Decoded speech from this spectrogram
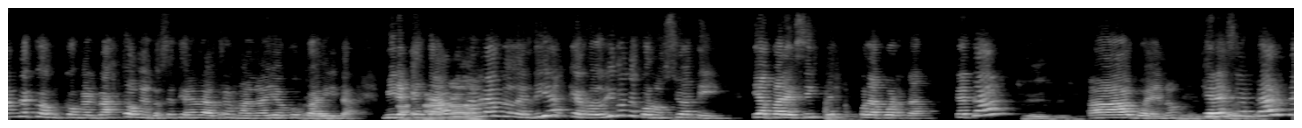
anda con, con, el bastón, entonces tiene la otra mano ahí ocupadita. Mira, estábamos hablando del día que Rodrigo te conoció a ti y apareciste por la puerta. ¿Qué tal? Sí, sí, sí. Ah, bueno. ¿Quieres sentarte?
